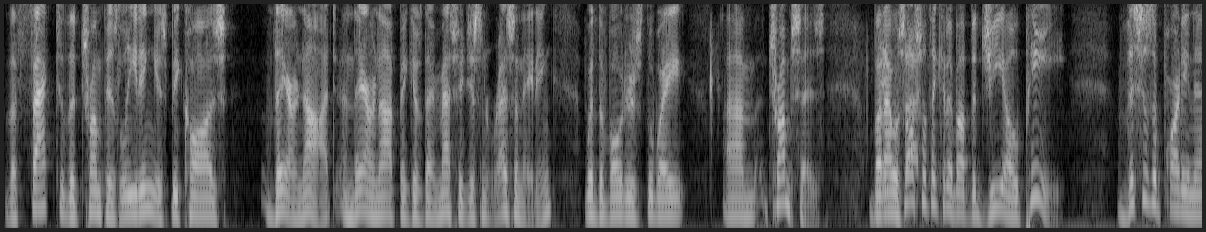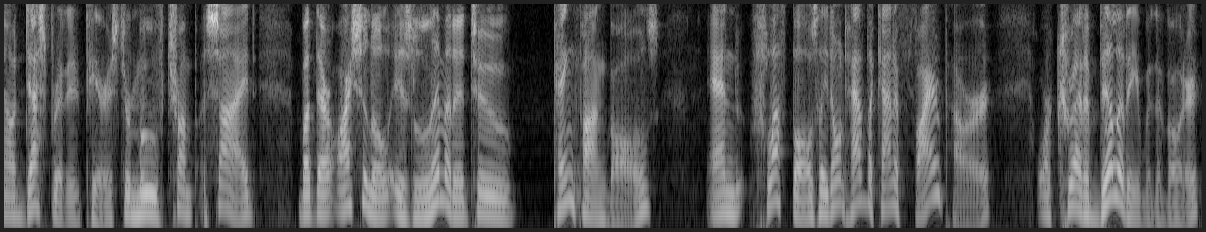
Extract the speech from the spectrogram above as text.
the fact that Trump is leading is because they are not, and they are not because their message isn't resonating with the voters the way um, Trump says. But I was also thinking about the GOP. This is a party now desperate, it appears, to move Trump aside but their arsenal is limited to ping pong balls and fluff balls. They don't have the kind of firepower or credibility with the voter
